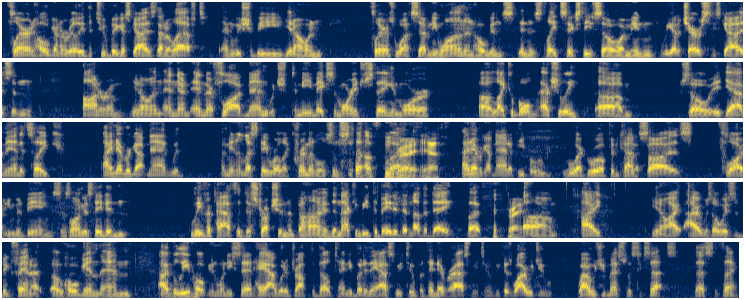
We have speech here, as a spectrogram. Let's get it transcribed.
Flair and Hogan are really the two biggest guys that are left, and we should be, you know, and Flair's what seventy one, and Hogan's in his late sixties. So I mean, we got to cherish these guys and honor them, you know, and and they're and they're flawed men, which to me makes them more interesting and more uh, likable, actually. Um, so it, yeah, man, it's like I never got mad with. I mean, unless they were like criminals and stuff. But right. Yeah, I never got mad at people who, who I grew up and kind of saw as flawed human beings, as long as they didn't leave a path of destruction behind. And that can be debated another day. But right. um, I, you know, I, I was always a big fan of, of Hogan, and I believe Hogan when he said, "Hey, I would have dropped the belt to anybody they asked me to, but they never asked me to." Because why would you? Why would you mess with success? That's the thing.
